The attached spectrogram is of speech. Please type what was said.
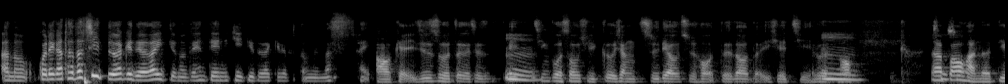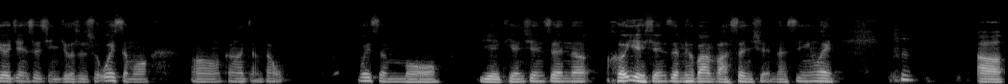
あのこれが正しいというわけではないっていうのを前提に聞いていただければと思います。はい。OK，也就是说，这个就是经过收集各项资料之后得到的一些结论哦。うん那包含了第二件事情，就是说为什么，嗯、刚刚讲到为什么野田先生呢，河野先生没有办法胜选呢？是因为嗯，呃，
